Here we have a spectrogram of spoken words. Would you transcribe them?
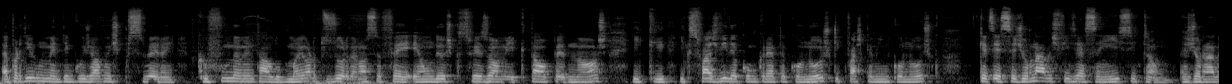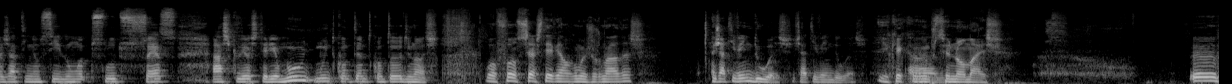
a partir do momento em que os jovens perceberem que o fundamental, o maior tesouro da nossa fé é um Deus que se fez homem e que está ao pé de nós e que, e que se faz vida concreta connosco e que faz caminho connosco, Quer dizer, se as jornadas fizessem isso, então as jornadas já tinham sido um absoluto sucesso. Acho que Deus estaria muito, muito contente com todos nós. O Afonso já esteve em algumas jornadas? Já tive em duas, já tive em duas. E o que é que o impressionou mais? Uh,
